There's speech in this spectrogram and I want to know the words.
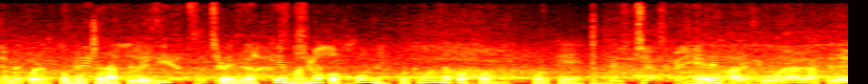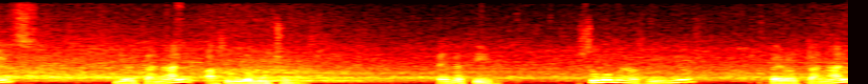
no me conecto mucho a la Play, pero es que manda cojones. ¿Por qué manda cojones? Porque he dejado de jugar a la Play y el canal ha subido mucho más. Es decir, subo menos vídeos, pero el canal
